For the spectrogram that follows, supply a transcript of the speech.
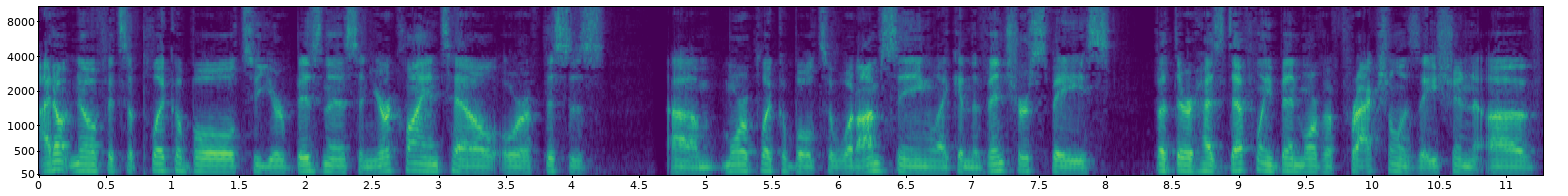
I don't know if it's applicable to your business and your clientele, or if this is um, more applicable to what I'm seeing, like in the venture space. But there has definitely been more of a fractionalization of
